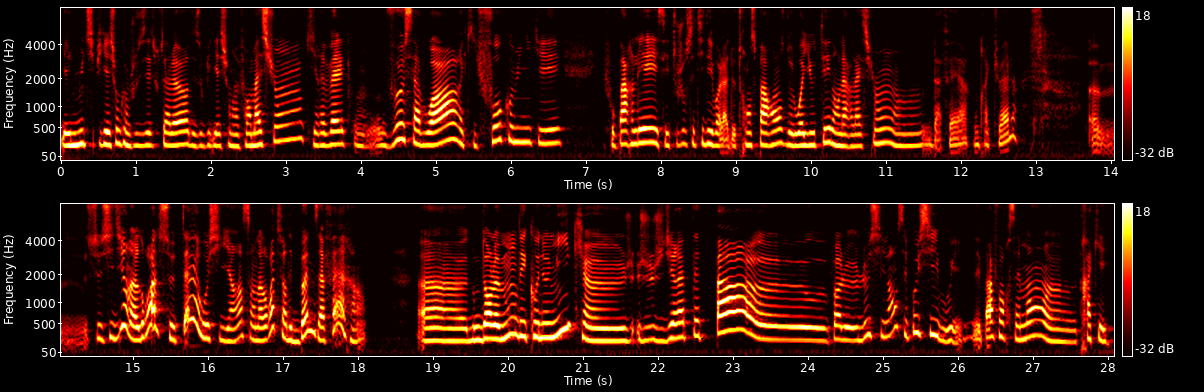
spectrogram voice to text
Il y a une multiplication, comme je vous disais tout à l'heure, des obligations d'information qui révèlent qu'on on veut savoir et qu'il faut communiquer, il faut parler. Et c'est toujours cette idée voilà, de transparence, de loyauté dans les relations euh, d'affaires, contractuelles. Euh, ceci dit, on a le droit de se taire aussi. Hein, on a le droit de faire des bonnes affaires. hein. Euh, donc dans le monde économique, je, dirais peut-être pas. Enfin, le, le silence est possible, oui, et pas forcément traqué.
